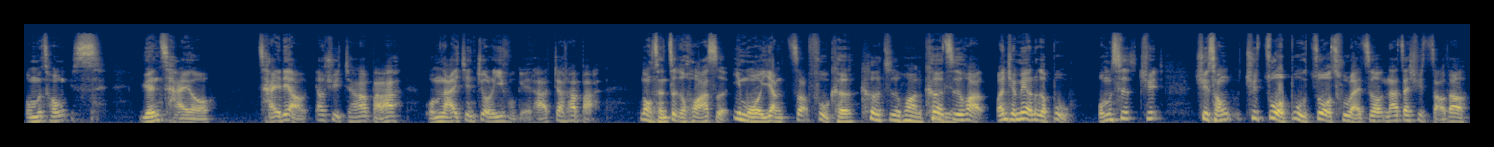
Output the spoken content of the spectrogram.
我们从原材哦材料要去叫他把它，我们拿一件旧的衣服给他，叫他把弄成这个花色一模一样，造复刻、刻制化的、刻制化，完全没有那个布。我们是去去从去做布做出来之后，然后再去找到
